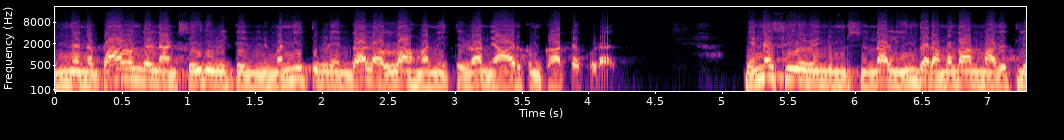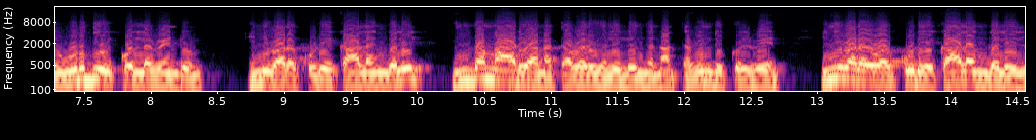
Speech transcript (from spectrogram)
இன்னென்ன பாவங்கள் நான் செய்து விட்டேன் மன்னித்து விடு என்றால் அல்லாஹ் மன்னித்து விடான் யாருக்கும் காட்டக்கூடாது. என்ன செய்ய வேண்டும் சொன்னால் இந்த ரமதான் மாதத்தில் உறுதி கொள்ள வேண்டும். இனி வரக்கூடிய காலங்களில் இந்த மாதிரியான தவறுகளில் இருந்து நான் தவிர்ந்து கொள்வேன். இனி வரக்கூடிய காலங்களில்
